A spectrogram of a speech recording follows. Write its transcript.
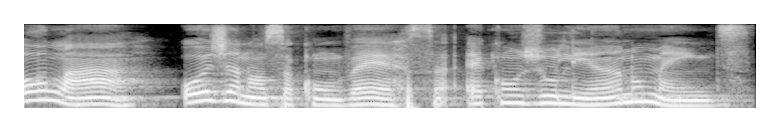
Olá! Hoje a nossa conversa é com Juliano Mendes,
